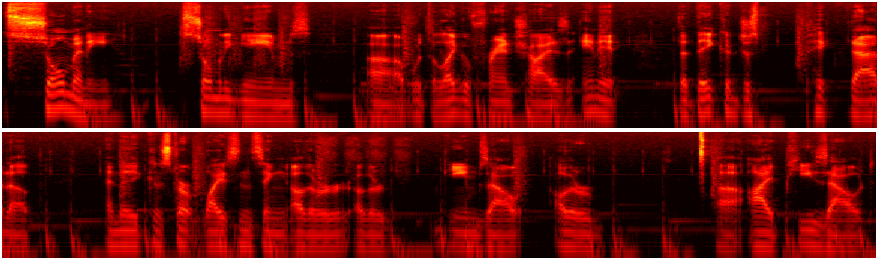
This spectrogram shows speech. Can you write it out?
so many, so many games uh, with the Lego franchise in it that they could just pick that up and they can start licensing other other games out, other uh, IPs out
